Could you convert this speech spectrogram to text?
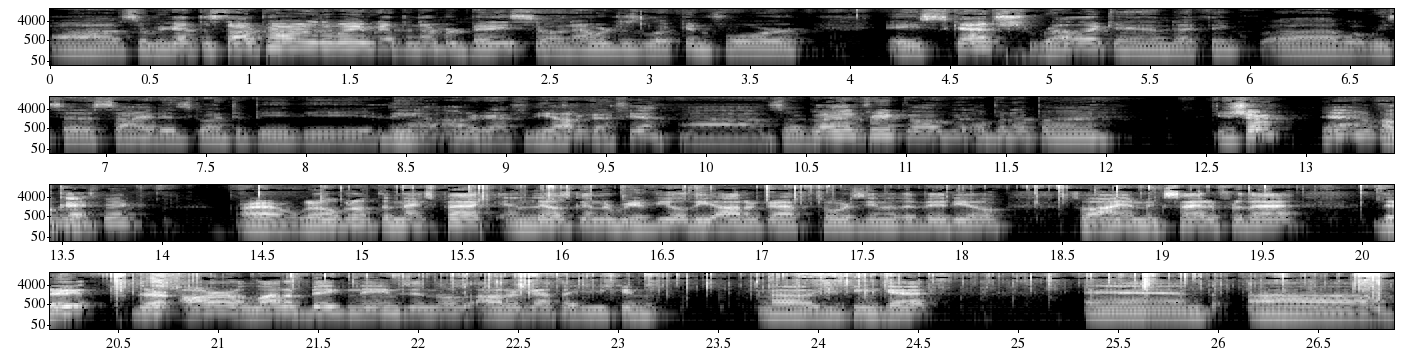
Uh, so we got the star power of the way. We got the numbered base. So now we're just looking for a sketch, relic, and I think uh, what we set aside is going to be the, The- uh, autograph. The autograph, yeah. Um, so go ahead, Frank. Go open, open up. Uh, You sure? yeah, open Okay. Up the next pack. All right, we're gonna open up the next pack, and Leo's gonna reveal the autograph towards the end of the video. So I am excited for that. There, there are a lot of big names in those autographs that you can, uh, you can get, and uh,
